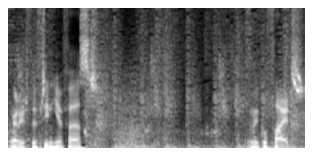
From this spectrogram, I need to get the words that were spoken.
I'm gonna get 15 here first. Let me go fight.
